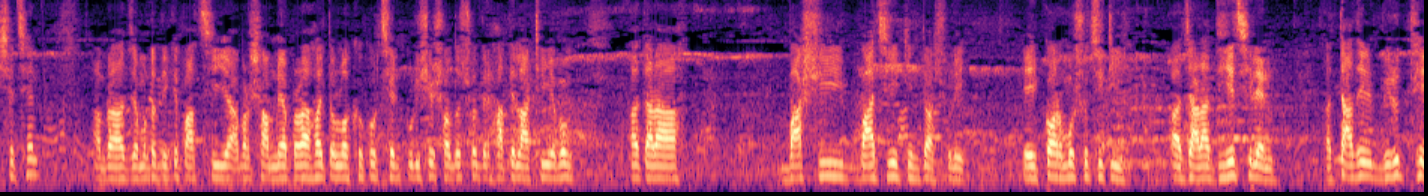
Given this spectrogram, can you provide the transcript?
এসেছেন। আমরা যেমনটা দেখতে পাচ্ছি আমার সামনে আপনারা হয়তো লক্ষ্য করছেন পুলিশের সদস্যদের হাতে লাঠি এবং তারা বাঁশি বাজিয়ে কিন্তু আসলে এই কর্মসূচিটি যারা দিয়েছিলেন তাদের বিরুদ্ধে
